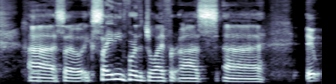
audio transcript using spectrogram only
uh, so exciting Fourth of July for us. Uh, it,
